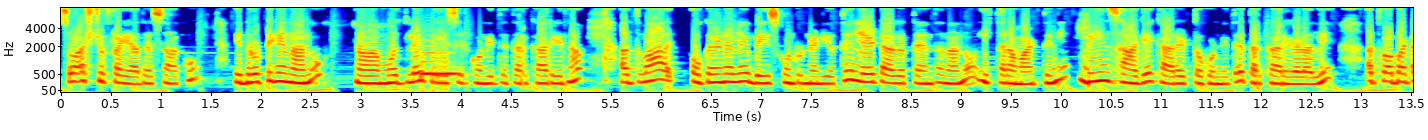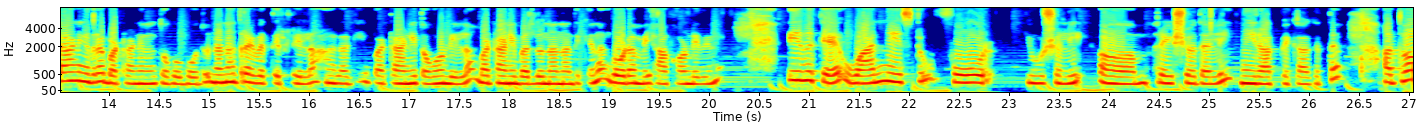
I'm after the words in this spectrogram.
ಸೊ ಅಷ್ಟು ಫ್ರೈ ಆದ್ರೆ ಸಾಕು. ಇದರೊಟ್ಟಿಗೆ ನಾನು ಮೊದ್ಲೇ ಬೇಯಿಸಿಟ್ಕೊಂಡಿದ್ದೆ ತರಕಾರಿನ ಅಥವಾ ಒಗ್ಗರಣೆಲೇ ಬೇಯಿಸ್ಕೊಂಡ್ರು ನಡೆಯುತ್ತೆ, ಲೇಟ್ ಆಗುತ್ತೆ ಅಂತ ನಾನು ಈ ಥರ ಮಾಡ್ತೀನಿ. ಬೀನ್ಸ್ ಹಾಗೆ ಕ್ಯಾರೆಟ್ ತೊಗೊಂಡಿದ್ದೆ ತರಕಾರಿಗಳಲ್ಲಿ. ಅಥವಾ ಬಟಾಣಿ ಇದ್ರೆ ಬಟಾಣಿನೂ ತೊಗೋಬೋದು. ನನ್ನ ಹತ್ರ ಇವತ್ತಿರಲಿಲ್ಲ, ಹಾಗಾಗಿ ಬಟಾಣಿ ತೊಗೊಂಡಿಲ್ಲ. ಬಟಾಣಿ ಬದಲು ನಾನು ಅದಕ್ಕೆ ಗೋಡಂಬಿ ಹಾಕೊಂಡಿದ್ದೀನಿ ಇದಕ್ಕೆ one is to four usually ರೇಷಿಯೋದಲ್ಲಿ ನೀರು ಹಾಕಬೇಕಾಗತ್ತೆ. ಅಥವಾ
